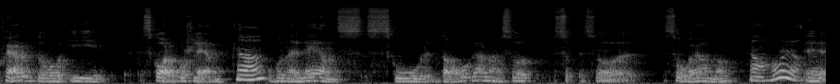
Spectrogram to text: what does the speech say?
själv då i Skaraborgs län. Ja. Och på de här länsskoldagarna så, så, så såg jag honom. Jaha, ja. Eh,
